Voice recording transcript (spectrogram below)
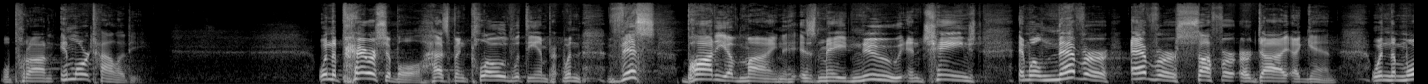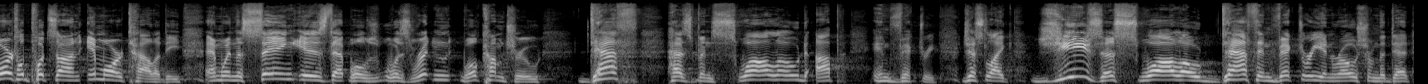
will put on immortality when the perishable has been clothed with the imperishable, when this body of mine is made new and changed and will never, ever suffer or die again, when the mortal puts on immortality, and when the saying is that was, was written will come true, Death has been swallowed up in victory. Just like Jesus swallowed death in victory and rose from the dead,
